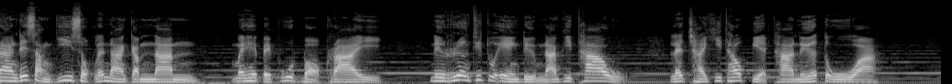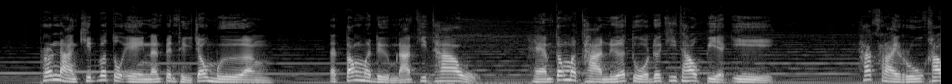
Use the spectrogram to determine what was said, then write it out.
นางได้สั่งยี่สกและนางกำนันไม่ให้ไปพูดบอกใคร ในเรื่องที่ตัวเองดื่มน้ำขี้เถ้า และใช้ขี้เถ้าเปียกทาเนื้อตัว เพราะนางคิดว่าตัวเองนั้นเป็นถึงเจ้าเมือง แต่ต้องมาดื่มน้ำขี้เถ้า แถมต้องมาทาเนื้อตัวด้วยขี้เถ้าเปียกอีก ถ้าใครรู้เข้า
